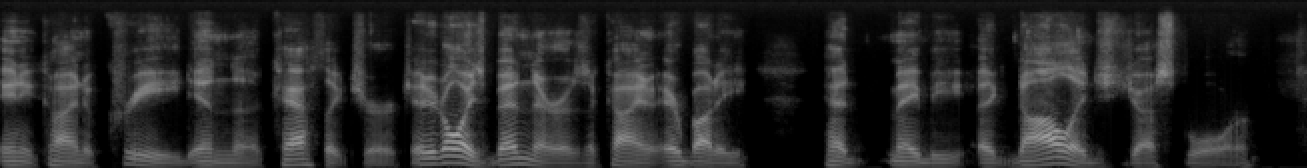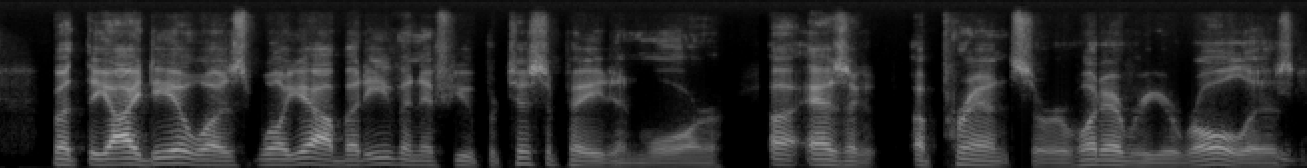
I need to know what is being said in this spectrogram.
any kind of creed in the Catholic Church. It had always been there as a kind of everybody had maybe acknowledged just war, but the idea was, well, yeah, but even if you participate in war uh, as a, a prince or whatever your role is, mm-hmm.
